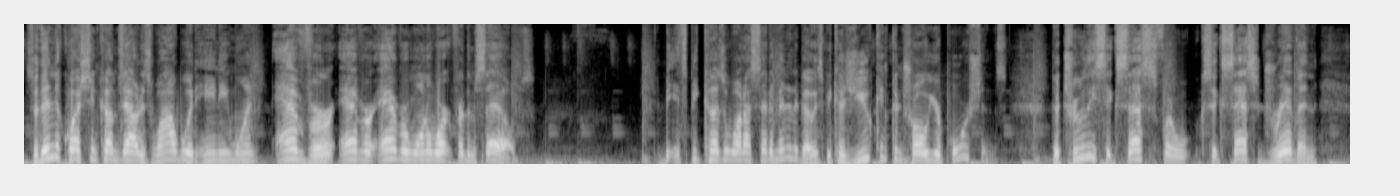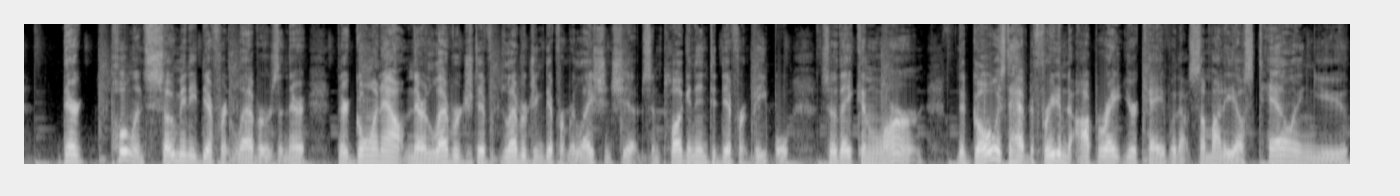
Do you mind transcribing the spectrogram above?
So then the question comes out is why would anyone ever, ever, ever want to work for themselves? It's because of what I said a minute ago. It's because you can control your portions. The truly successful, success driven they're pulling so many different levers and they're they're going out and they're leverage diff- leveraging different relationships and plugging into different people so they can learn. The goal is to have the freedom to operate your cave without somebody else telling you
